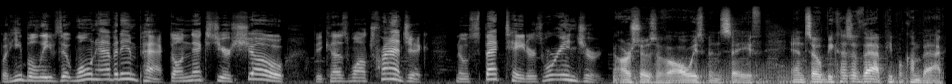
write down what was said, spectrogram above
but he believes it won't have an impact on next year's show because while tragic, no spectators were injured. Our shows have always been safe, and so because of that, people come back.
